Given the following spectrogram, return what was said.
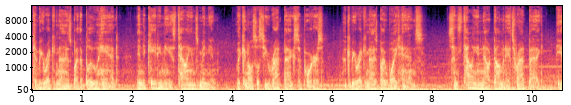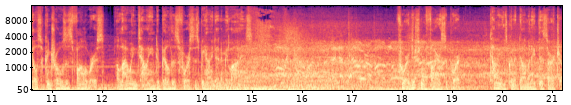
can be recognized by the blue hand, indicating he is Talion's minion. We can also see Ratbag supporters, who can be recognized by white hands. Since Talion now dominates Ratbag, he also controls his followers, allowing Talion to build his forces behind enemy lines. For additional fire support, Talion's going to dominate this archer.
